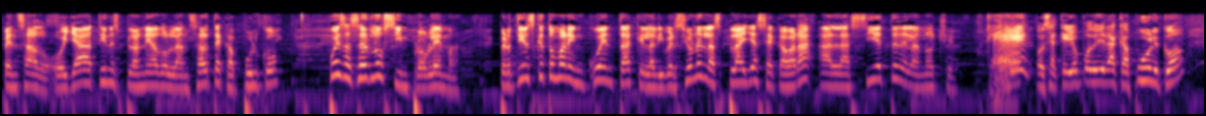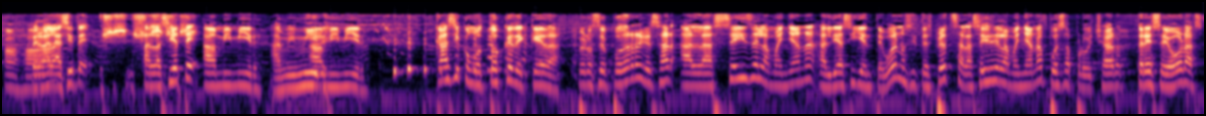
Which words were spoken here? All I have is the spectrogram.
pensado o ya tienes planeado lanzarte a Acapulco, puedes hacerlo sin problema. Pero tienes que tomar en cuenta que la diversión en las playas se acabará a las 7 de la noche. ¿Qué? O sea que yo puedo ir a Acapulco, Ajá. pero a las 7... A las 7 a mimir. A mimir. A mimir. Casi como toque de queda, pero se podrá regresar a las 6 de la mañana al día siguiente. Bueno, si te despiertas a las 6 de la mañana, puedes aprovechar 13 horas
